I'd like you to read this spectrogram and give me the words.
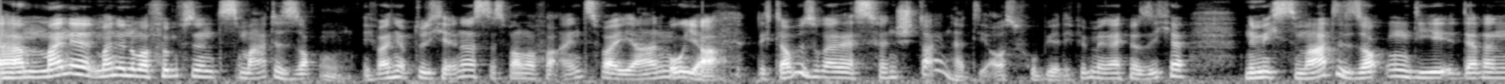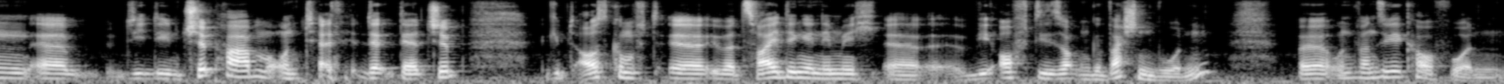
Ähm, meine, meine Nummer 5 sind smarte Socken. Ich weiß nicht, ob du dich erinnerst, das war mal vor ein, zwei Jahren. Oh ja. Ich glaube sogar der Sven Stein hat die ausprobiert. Ich bin mir gar nicht mehr sicher. Nämlich smarte Socken, die deren, äh, die, die einen Chip haben und der, der, der Chip gibt Auskunft äh, über zwei Dinge, nämlich äh, wie oft die Socken gewaschen wurden äh, und wann sie gekauft wurden.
